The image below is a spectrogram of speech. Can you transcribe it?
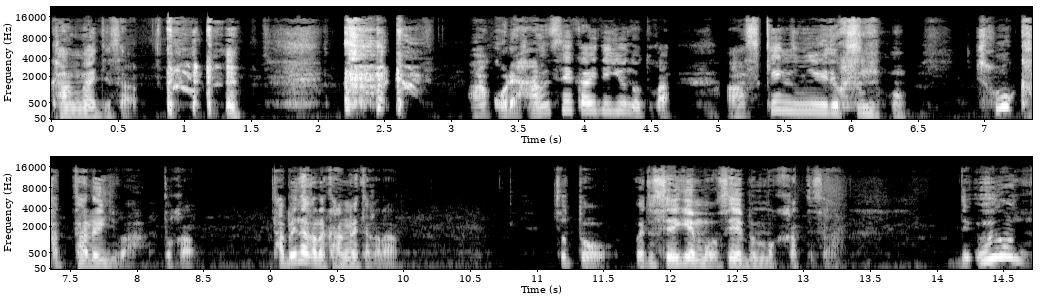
考えてさ、あ、これ反省会で言うのとか、アスケンに入力するの、超かったるいわ、とか、食べながら考えたから、ちょっと、割と制限も成分もかかってさ、で、ウーロン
